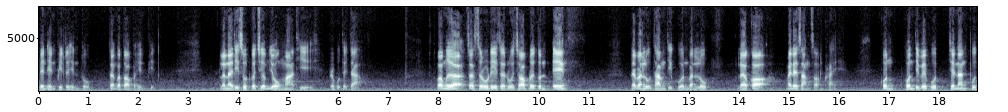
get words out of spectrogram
เป็นเห็นผิดหรือเห็นถูกท่านก็ตอบว่าเห็นผิด และในที่สุดก็เชื่อมโยงมาที่พระพุทธเจ้าว่าเมื่อจะสรู้ดีจะรู้ชอบด้วยตนเองแต่บรรลุธรรมที่ควรบรรลุแล้วก็ไม่ได้สั่งสอนใคร คนคนที่ไปพูดเช่นนั้นพูด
